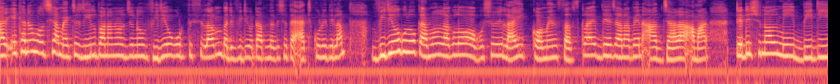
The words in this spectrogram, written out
আর এখানে হচ্ছে আমি একটা রিল বানানোর জন্য ভিডিও করতেছিলাম বাট ভিডিওটা আপনাদের সাথে অ্যাড করে দিলাম। ভিডিওগুলো কেমন লাগল অবশ্যই লাইক কমেন্ট সাবস্ক্রাইব দিয়ে জানাবেন। আর যারা আমার ট্রেডিশনাল মি বিডি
